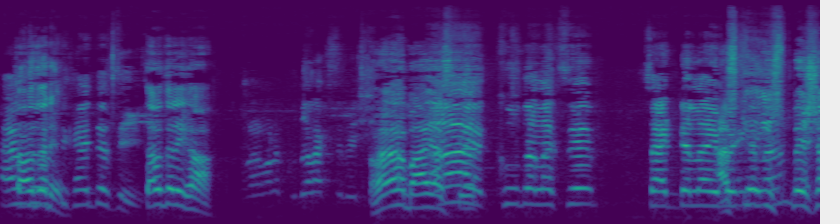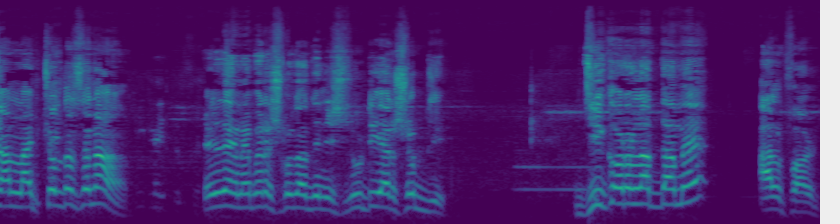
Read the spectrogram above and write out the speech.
তাড়াতাড়ি। খাইতেছি। তাড়াতাড়ি খা। আমার ক্ষুধা লাগছে বেশি। হ্যাঁ ভাই আজকে ক্ষুধা লাগছে। চারটে লাইভ আজকে স্পেশাল লাইভ চলতেছে না? এই দেখেন এবারে সোজা জিনিস রুটি আর সবজি। জি করলার দামে আলফার্ড।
